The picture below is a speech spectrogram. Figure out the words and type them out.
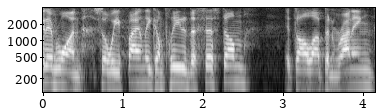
right, everyone. So we finally completed the system. It's all up and running.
